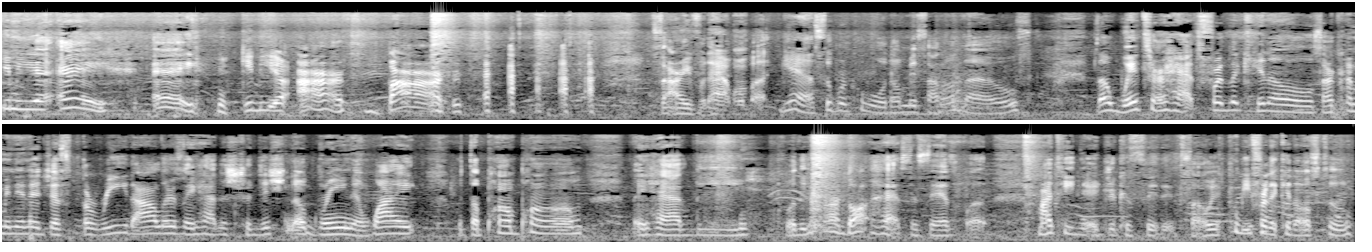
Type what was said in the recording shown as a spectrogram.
Give me a A. A. Give me a R. Bar. Sorry for that one, but yeah, super cool. Don't miss out on those. The winter hats for the kiddos are coming in at just $3. They have this traditional green and white with the pom-pom. They have the, well, these are adult hats, it says, but my teenager can fit it, so it can be for the kiddos too.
